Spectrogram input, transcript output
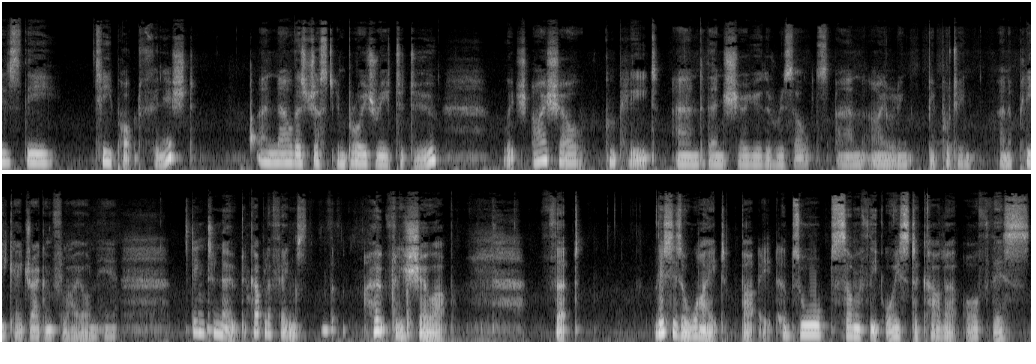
Is the teapot finished and now there's just embroidery to do which I shall complete and then show you the results and I'll be putting an applique dragonfly on here. Interesting to note a couple of things that hopefully show up that this is a white but it absorbs some of the oyster colour of this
